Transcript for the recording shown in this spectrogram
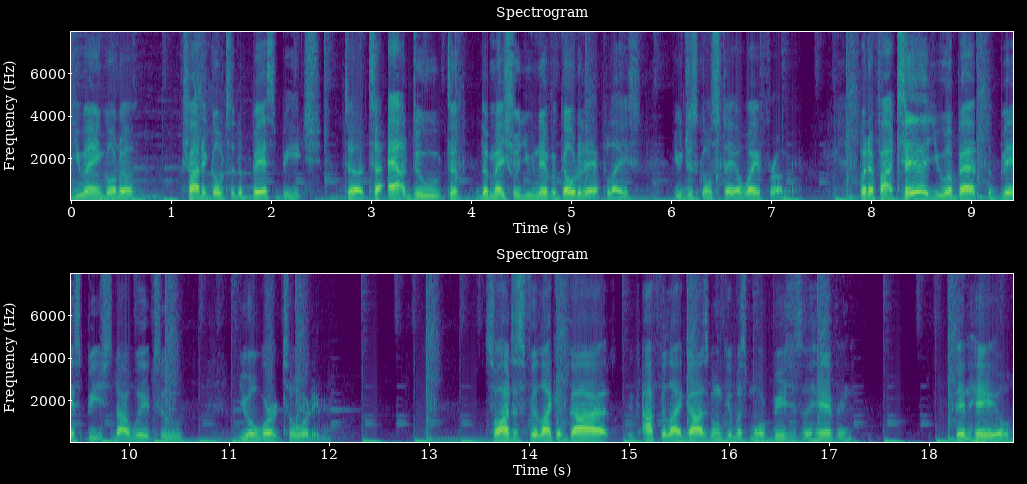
you ain't going to try to go to the best beach to, to outdo, to, to make sure you never go to that place. You're just going to stay away from it. But if I tell you about the best beach that I went to, you'll work toward it. So I just feel like if God, I feel like God's gonna give us more visions of heaven than hell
